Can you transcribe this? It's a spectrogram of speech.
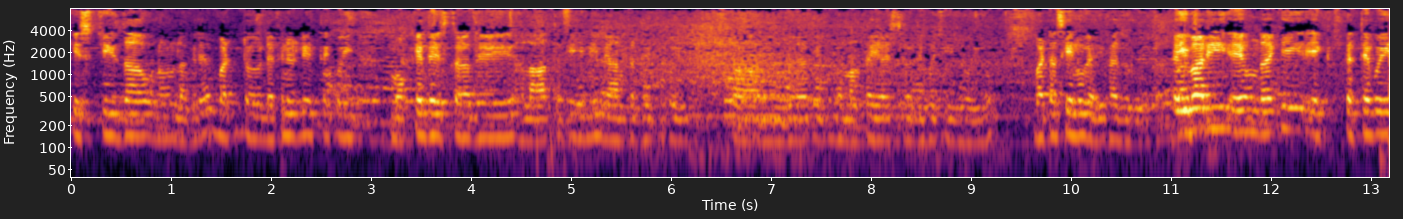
ਕਿਸ ਚੀਜ਼ ਦਾ ਉਹਨਾਂ ਨੂੰ ਲੱਗ ਰਿਹਾ ਬਟ ਡੈਫੀਨਿਟਲੀ ਇੱਥੇ ਕੋਈ ਮੌਕੇ ਦੇ ਇਸ ਤਰ੍ਹਾਂ ਦੇ ਹਾਲਾਤ ਇਹ ਨਹੀਂ ਬਿਆਨ ਕਰਦੇ ਕਿ ਕੋਈ ਜਿਹੜਾ ਕੋਈ ਧਮਾਕਾ ਜਾਂ ਇਸ ਤਰ੍ਹਾਂ ਦੀ ਕੋਈ ਚੀਜ਼ ਹੋਈ ਹੋ ਬਟ ਅਸੀਂ ਇਹਨੂੰ ਵੈਰੀਫਾਈ ਜ਼ਰੂਰ ਕਰਾਂਗੇ। ਕਈ ਵਾਰੀ ਇਹ ਹੁੰਦਾ ਕਿ ਇੱਕ ਇੱਥੇ ਕੋਈ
